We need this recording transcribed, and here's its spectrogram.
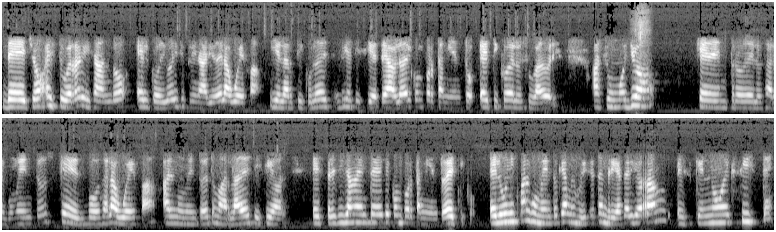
De hecho, estuve revisando el código disciplinario de la UEFA y el artículo 17 habla del comportamiento ético de los jugadores. Asumo yo que dentro de los argumentos que esboza la UEFA al momento de tomar la decisión es precisamente ese comportamiento ético. El único argumento que a mi juicio tendría Sergio Ramos es que no existe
